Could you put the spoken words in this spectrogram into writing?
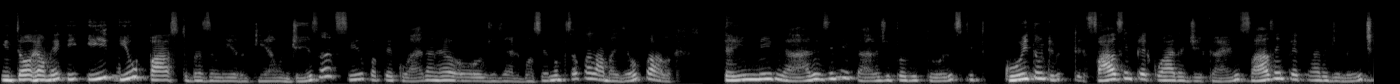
Então, realmente, e, e, o pasto brasileiro, que é um desafio para a pecuária, né, ô, Gisele? Você não precisa falar, mas eu falo tem milhares e milhares de produtores que cuidam de, fazem pecuária de carne, fazem pecuária de leite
